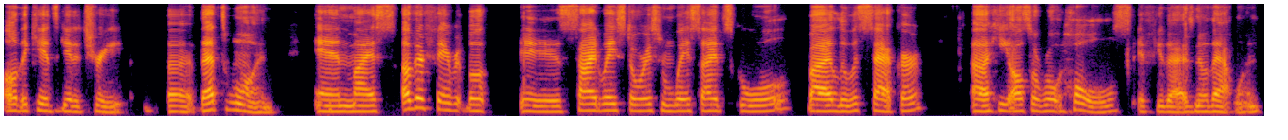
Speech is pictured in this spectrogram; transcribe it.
all the kids get a treat. Uh, that's one. And my other favorite book is Sideways Stories from Wayside School by Louis Sachar. Uh, he also wrote Holes, if you guys know that one.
